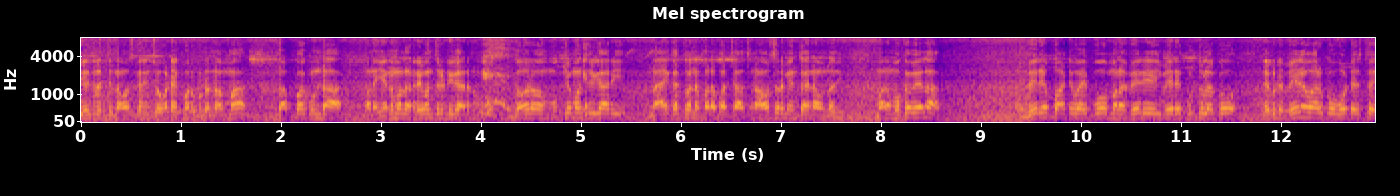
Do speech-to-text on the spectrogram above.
చేతులెత్తి నమస్కరించి ఒకటే కోరుకుంటున్నామ్మా తప్పకుండా మన యనమల రేవంత్ రెడ్డి గారు గౌరవ ముఖ్యమంత్రి గారి నాయకత్వాన్ని బలపరచాల్సిన అవసరం ఎంతైనా ఉన్నది. మనం ఒకవేళ వేరే పార్టీ వైపు మన వేరే వేరే గుర్తులకు లేకుంటే వేరే వారికో ఓటేస్తే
